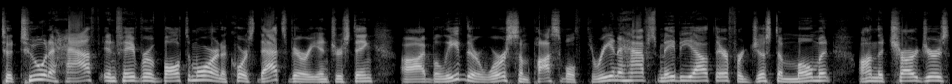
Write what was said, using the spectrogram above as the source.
to two and a half in favor of Baltimore, and of course, that's very interesting. Uh, I believe there were some possible three and a halfs maybe out there for just a moment on the Chargers.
